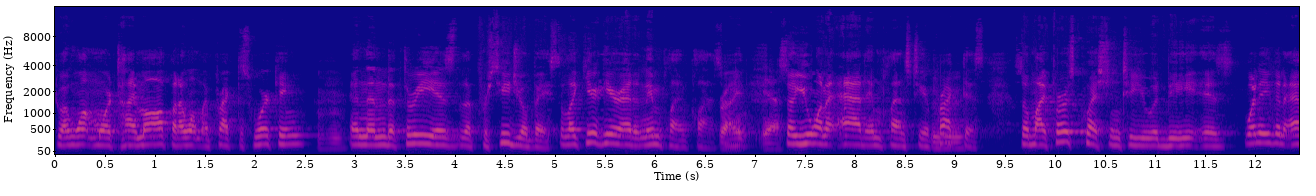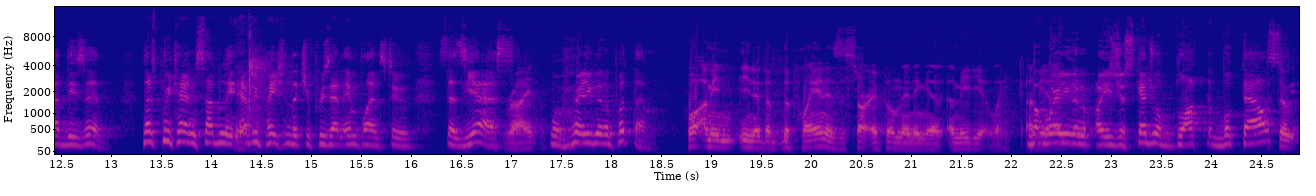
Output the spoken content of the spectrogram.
Do I want more time off, but I want my practice working? Mm-hmm. And then the three is the procedural base. So like you're here at an implant class, right? Right, yeah. So you want to add implants to your mm-hmm. practice. So my first question to you would be is when are you going to add these in? Let's pretend suddenly every patient that you present implants to says yes. Right. Well, where are you going to put them? Well, I mean, you know, the, the plan is to start implementing it immediately. I But mean, where are you going to? Is your schedule blocked, booked out? So,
